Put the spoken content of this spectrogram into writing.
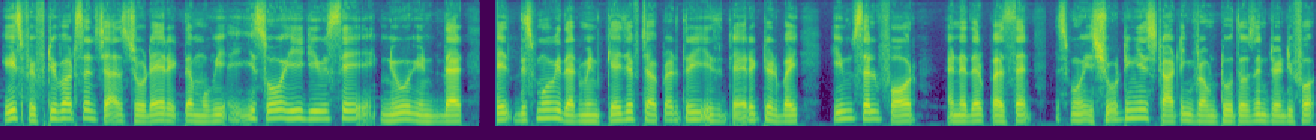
he is 50% chance to direct the movie. So he gives a new hint that eh, this movie that means KGF Chapter 3 is directed by himself or another person. This movie shooting is starting from 2024.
